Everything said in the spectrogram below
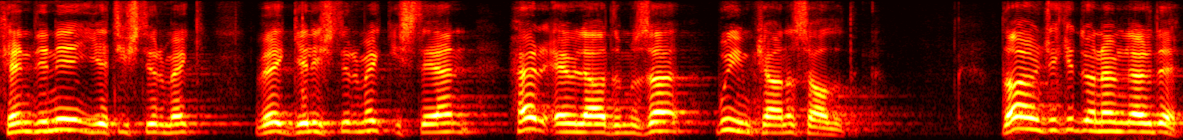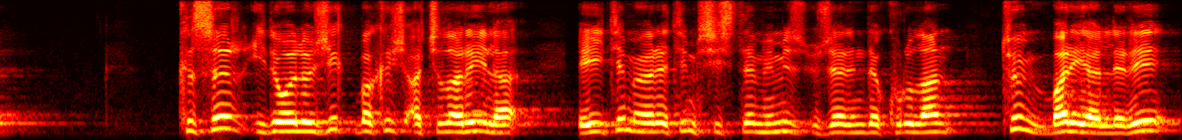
kendini yetiştirmek ve geliştirmek isteyen her evladımıza bu imkanı sağladık. Daha önceki dönemlerde kısır ideolojik bakış açılarıyla eğitim öğretim sistemimiz üzerinde kurulan tüm bariyerleri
